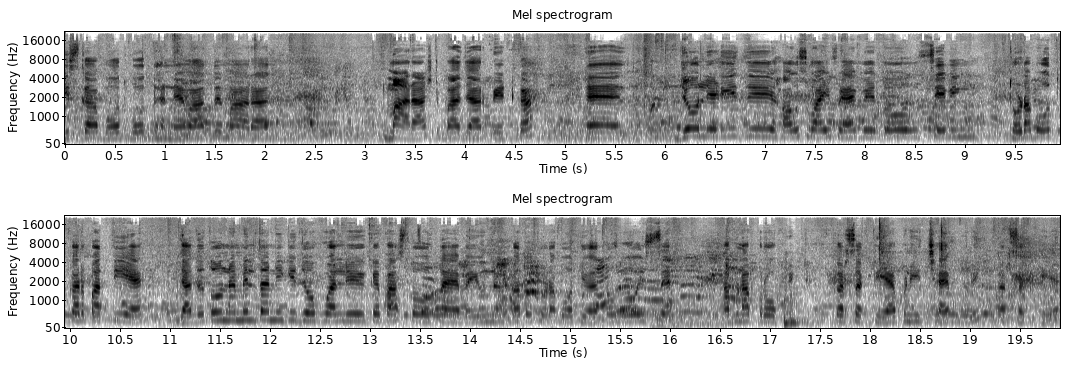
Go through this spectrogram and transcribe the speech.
इसका बहुत बहुत धन्यवाद महाराज महाराष्ट्र बाजार पेट का। जो लेडीज़ हाउस वाइफ है वे तो सेविंग थोड़ा बहुत कर पाती है। ज़्यादा तो उन्हें मिलता नहीं कि जॉब वाले के पास तो होता है भाई उनका तो थोड़ा बहुत ही है तो वो इससे अपना प्रॉफिट कर सकती है अपनी इच्छाएं पूरी कर सकती है।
